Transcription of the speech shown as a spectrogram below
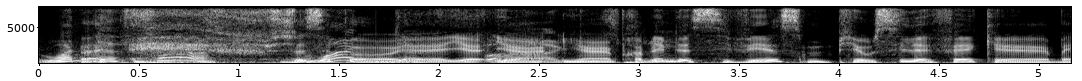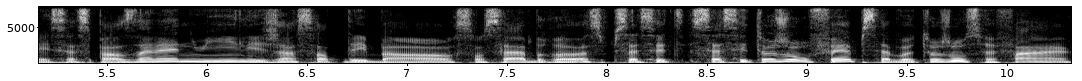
What Ben, the fuck? Je sais What pas. Il y a, il y a- un- il y a un problème de civisme, puis aussi le fait que ben ça se passe dans la nuit, les gens sortent des bars, sont ça brosse, puis ça s'est ça s'est toujours fait, puis ça va toujours se faire.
